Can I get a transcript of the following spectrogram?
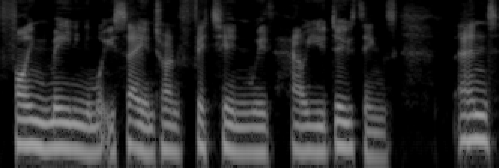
find meaning in what you say and try and fit in with how you do things. And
